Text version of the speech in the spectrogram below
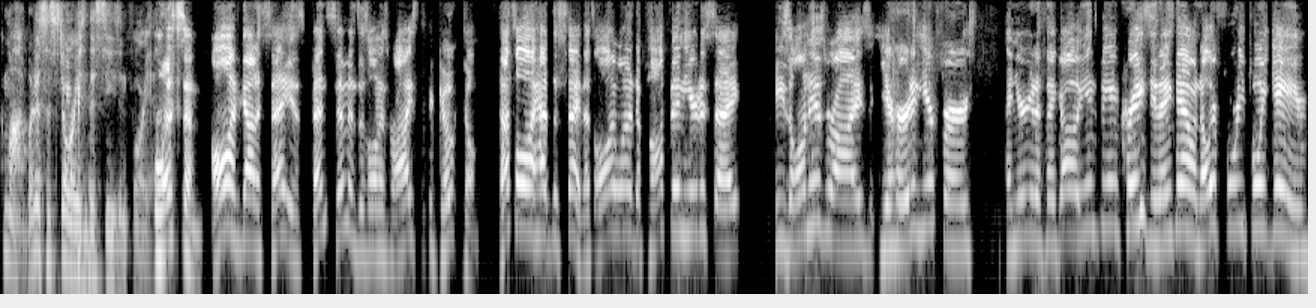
Come on. What is the stories of this season for you? Listen, all I've got to say is Ben Simmons is on his rise to goatdom. That's all I had to say. That's all I wanted to pop in here to say. He's on his rise. You heard it here first. And you're going to think, oh, Ian's being crazy. And then he's going to have another 40 point game.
